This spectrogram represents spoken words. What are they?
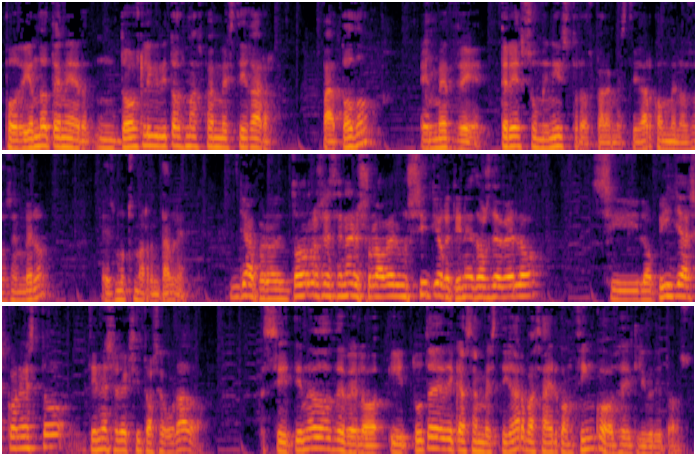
pudiendo tener dos libritos más para investigar para todo, en vez de tres suministros para investigar con menos dos en velo, es mucho más rentable. Ya, pero en todos los escenarios suele haber un sitio que tiene dos de velo. Si lo pillas con esto, tienes el éxito asegurado. Si tiene dos de velo y tú te dedicas a investigar, vas a ir con cinco o seis libritos.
